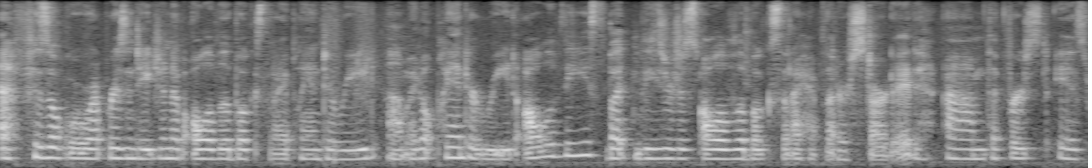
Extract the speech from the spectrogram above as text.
a physical representation of all of the books that I plan to read. Um, I don't plan to read all of these, but these are just all of the books that I have that are started. Um, the first is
